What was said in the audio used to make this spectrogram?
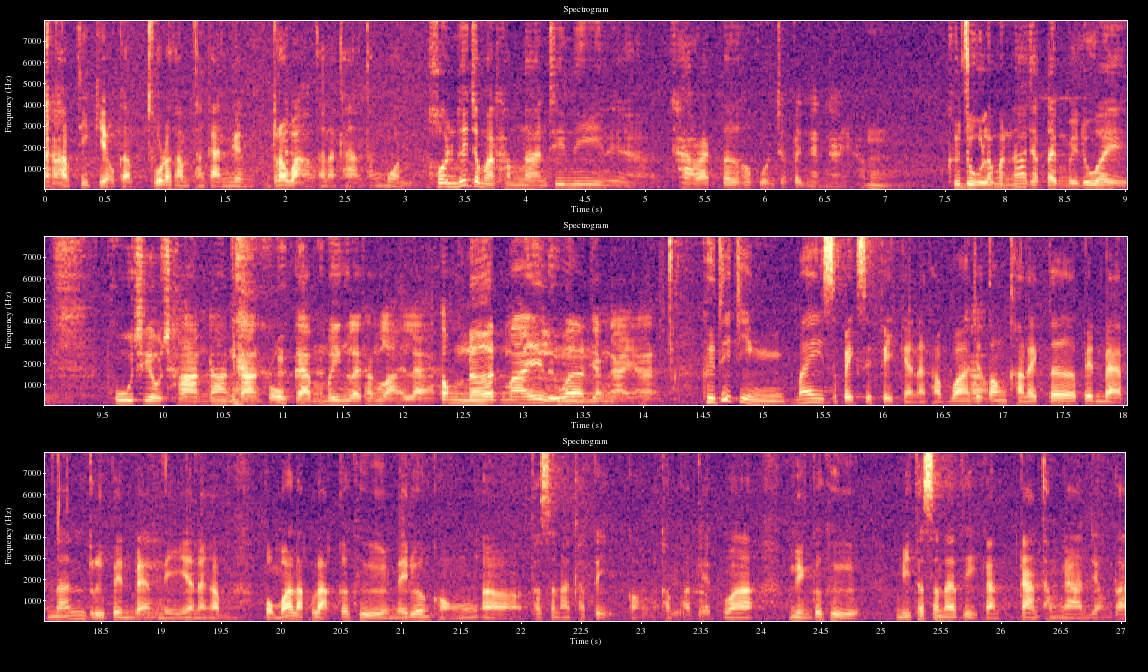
นะคครัรับบที่เกี่ยวกับธุรกรรมทางการเงิน ระหว่างธนาคารทั้งหมด คนที่จะมาทำงานที่นี่เนี่ย character เขาควรจะเป็นยังไงครับอืมคือดูแล้วมันน่าจะเต็มไปด้วยผู้เชี่ยวชาญด้านการ programming อะไรทั้งหลายแหละ ต้องเนิร์ดไหมหรือว่ายังไงฮะคือที่จริงไม่ specific นะครับว่าครับจะต้อง character เป็นแบบนั้นหรือเป็นแบบนี้นะครับ ผมว่าหลักๆก็คือในเรื่องของเออทัศนคติก่อนนะครับโอเคปาเต็ดว่าหนึ่งก็คือมีทัศนคติการการทำงานอย่างไร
